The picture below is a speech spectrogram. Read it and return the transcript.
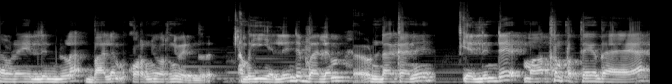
നമ്മുടെ എല്ലിനുള്ള ബലം കുറഞ്ഞു കുറഞ്ഞു വരുന്നത്. അപ്പൊ ഈ എല്ലിന്റെ ബലം ഉണ്ടാക്കാൻ എല്ലിന്റെ മാത്രം പ്രത്യേകതയായ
